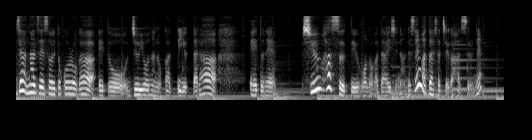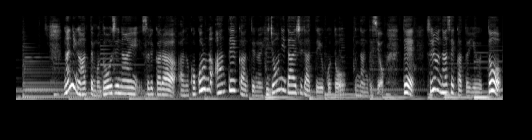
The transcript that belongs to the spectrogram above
じゃあなぜそういうところが、えーと、重要なのかって言ったらえっ、ー、とね周波数っていうものが大事なんですね私たちが発するね。何があっても動じないそれからあの心の安定感っていうのは非常に大事だっていうことなんですよ。でそれはなぜかというと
